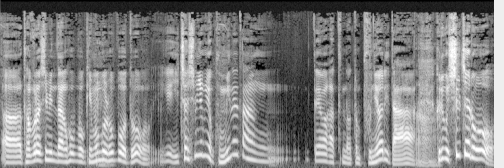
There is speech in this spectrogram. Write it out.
어, 더불어시민당 후보 김홍걸 후보도 이게 2016년 국민의당 때와 같은 어떤 분열이다. 아. 그리고 실제로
